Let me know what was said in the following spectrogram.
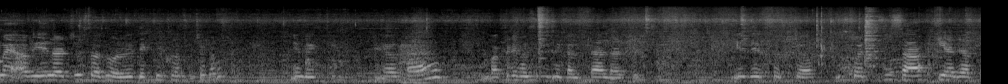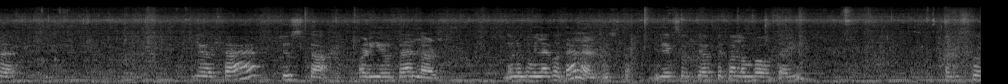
मैं अब ये लड़चू सा धो रही देखिए थोड़ा सा चलो। ये देखिए, ये होता है, बकरे में से निकलता है लड़चू ये देख सकते हो आप, इसको अच्छे से साफ़ किया जाता है। ये होता है चुस्ता और ये होता है लड़। दोनों को मिला होता है लड़ चुस्ता ये देख सकते हो आप कितना लंबा होता है ये। और इसको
